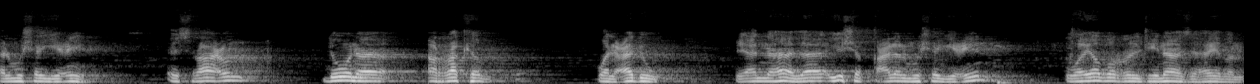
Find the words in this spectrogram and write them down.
المشيعين. إسراع دون الركض والعدو لأن هذا يشق على المشيعين ويضر الجنازة أيضا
